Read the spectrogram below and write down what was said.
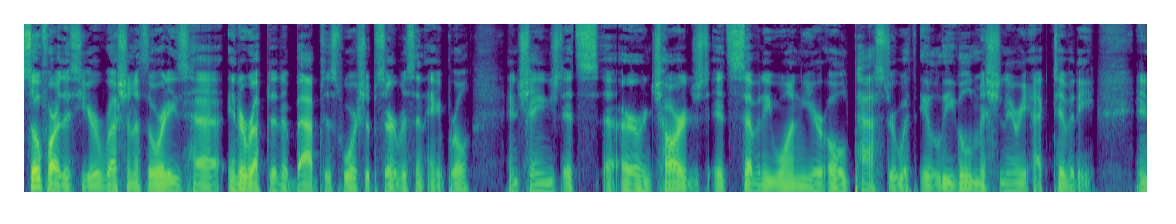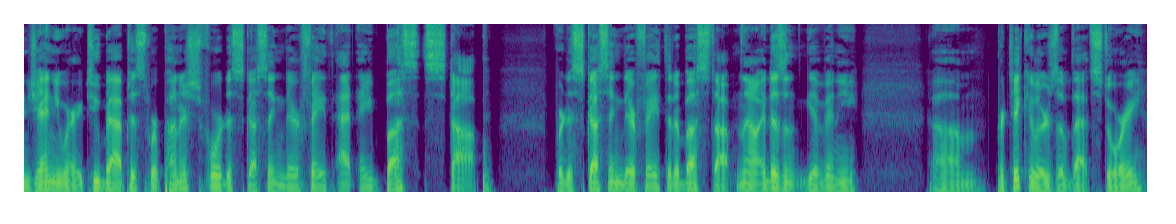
So far this year, Russian authorities have interrupted a Baptist worship service in April and changed its uh, or charged its 71-year-old pastor with illegal missionary activity. In January, two Baptists were punished for discussing their faith at a bus stop for discussing their faith at a bus stop. Now, it doesn't give any um, particulars of that story,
